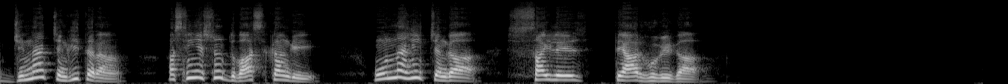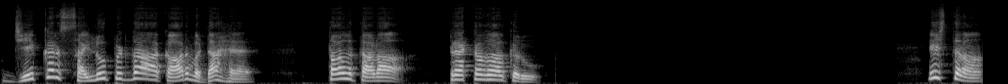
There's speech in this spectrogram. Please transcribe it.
ਜਿੰਨਾ ਚੰਗੀ ਤਰ੍ਹਾਂ ਅਸੀਂ ਇਸ ਨੂੰ ਦਬਾ ਸਕਾਂਗੇ ਉਨਾ ਹੀ ਚੰਗਾ ਸਾਈਲੇਜ ਤਿਆਰ ਹੋਵੇਗਾ। ਜੇਕਰ ਸਾਈਲੋਪਿਟ ਦਾ ਆਕਾਰ ਵੱਡਾ ਹੈ, ਤਾਂ ਲਤਾੜਾ ਟਰੈਕਟਰ ਨਾਲ ਕਰੋ। ਇਸ ਤਰ੍ਹਾਂ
